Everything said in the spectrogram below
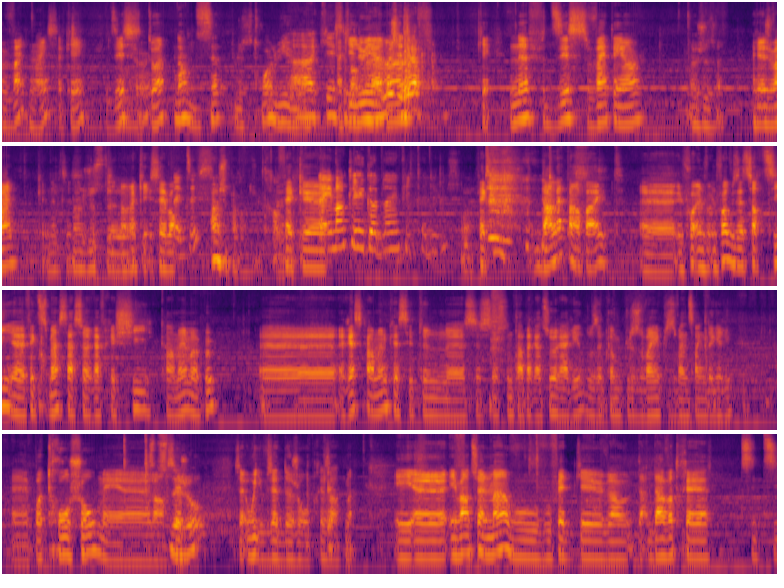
20, nice, ok. 10, toi? Non, 17 plus 3, lui. euh, Ah, ok, c'est Ok, bon. lui, Euh, un- moi j'ai un. 9. Ok. 9, 10, 21. euh, juste 20. Ok, je 20. Ok, 9, 10. Non, juste. euh, Ok, c'est bon. Ben, 10. Ah, j'ai pas entendu. Fait que. Ben, il manque les gobelins puis t'as des Fait que dans la tempête, euh, une, fois, une, une fois que vous êtes sorti, euh, effectivement, ça se rafraîchit quand même un peu. Euh, reste quand même que c'est une, euh, c'est- c'est une température aride. Vous êtes comme plus 20, plus 25 degrés. Euh, pas trop chaud, mais euh, genre, C'est de jour? Oui, vous êtes de jour présentement. Et euh, éventuellement, vous, vous faites que dans, dans votre. euh,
